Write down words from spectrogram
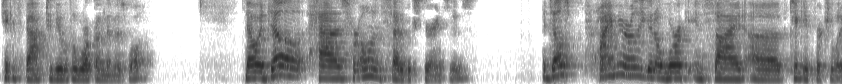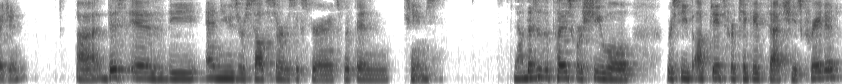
tickets back to be able to work on them as well. Now, Adele has her own set of experiences. Adele's primarily going to work inside of Tikit Virtual Agent. Uh, this is the end user self service experience within Teams. Now, this is the place where she will receive updates for tickets that she's created.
